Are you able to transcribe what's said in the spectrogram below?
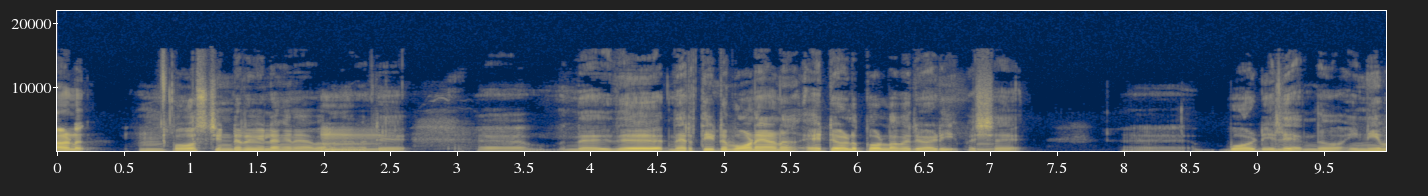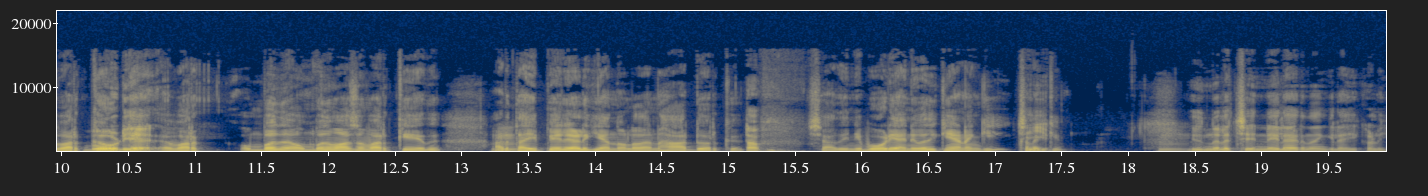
ആണ്. പോസ്റ്റ് ഇന്റർവ്യൂവിൽ അങ്ങനെ പറഞ്ഞത്. മറ്റേ ഇത് നിർത്തിയിട്ട് പോണയാണ് ഏറ്റവും എളുപ്പമുള്ള പരിപാടി. പക്ഷേ ബോഡിയിൽ എന്തോ ഇനി വർക്ക് ഔട്ട് വർക്ക് ഒമ്പത് ഒമ്പത് മാസം വർക്ക് ചെയ്ത് അടുത്ത ഐ പി എൽ കളിക്കുക എന്നുള്ളതാണ് ഹാർഡ് വർക്ക് ടഫ് പക്ഷെ അതിനി ബോഡി അനുവദിക്കുകയാണെങ്കിൽ കളിക്കും. ഇന്നലെ ചെന്നൈയിലായിരുന്നെങ്കിൽ ഈ കളി.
